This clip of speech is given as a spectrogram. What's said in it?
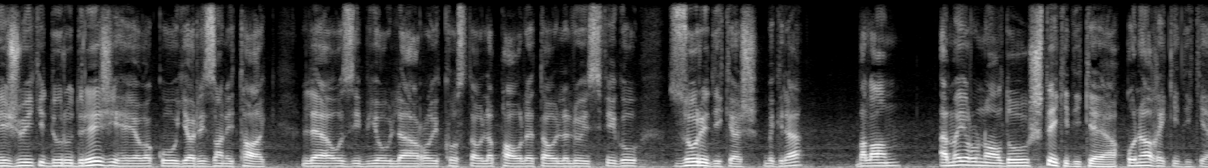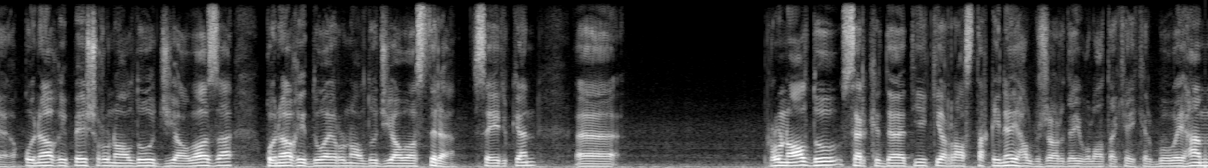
مێژوویەکی دوور و درێژی هەیە وەکو یاریزانی تاک لە ئۆزیبیۆ و لە ڕۆی کۆستا و لە پاولێتا و لە لویس فیگۆ و زۆری دیکەش بگرە بەڵام ئەمەی ڕووناالدۆ شتێکی دیکەیە قۆناغێکی دیکەیە قۆناغی پێش ڕووناالدۆ جیاوازە قۆناغی دوای ڕووناالدۆ جیاوازترە سیر بکەن ڕۆناڵدۆ سەرکردایەتیەکی ڕاستەقینەی هەڵبژاردەی وڵاتەکەی کرد بۆەوەی هەم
